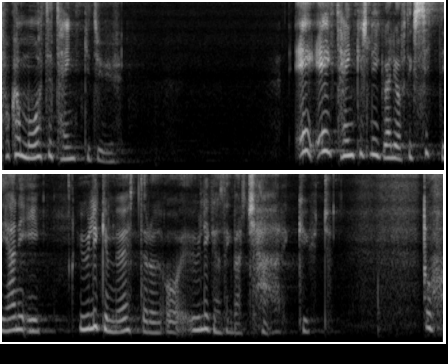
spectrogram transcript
På hvilken måte tenker du? Jeg, jeg, tenker slik veldig ofte. Jeg sitter gjerne i ulike møter og, og ulike og tenker bare Kjære Gud. Oh,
